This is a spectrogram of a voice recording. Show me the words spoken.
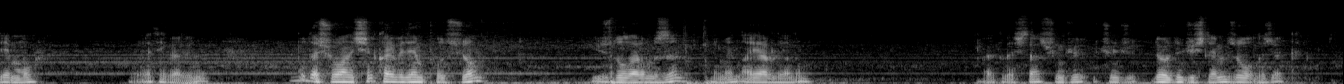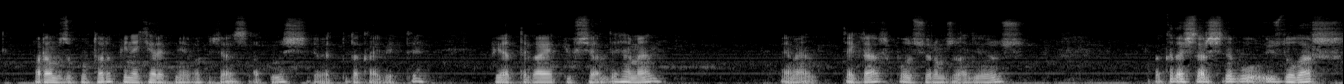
Demo. Ve tekrar benim. Bu da şu an için kaybeden pozisyon. 100 dolarımızı hemen ayarlayalım. Arkadaşlar çünkü 3. 4. işlemimiz o olacak. Paramızı kurtarıp yine kar etmeye bakacağız. 60. Evet bu da kaybetti. Fiyat da gayet yükseldi. Hemen hemen tekrar pozisyonumuzu alıyoruz. Arkadaşlar şimdi bu 100 dolar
